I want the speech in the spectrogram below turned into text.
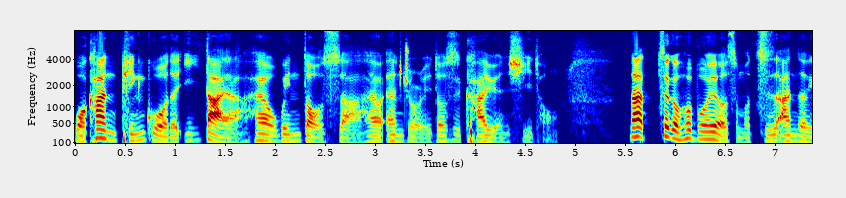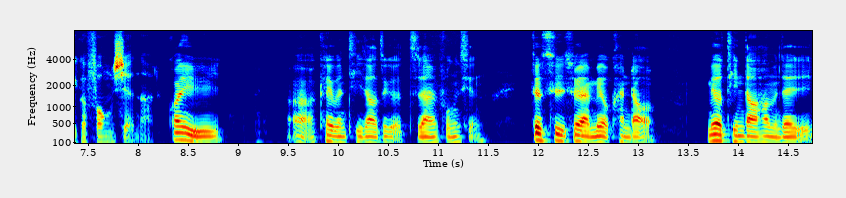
我看苹果的一代啊，还有 Windows 啊，还有 Android 都是开源系统。那这个会不会有什么治安的一个风险呢、关于呃 Kevin 提到这个治安风险，这次虽然没有看到，没有听到他们在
